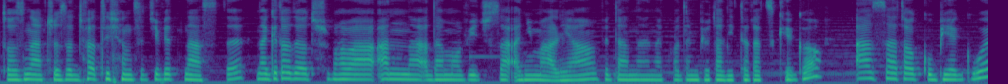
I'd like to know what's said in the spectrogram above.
to znaczy za 2019, nagrodę otrzymała Anna Adamowicz za Animalia, wydane nakładem Biura Literackiego, a za rok ubiegły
